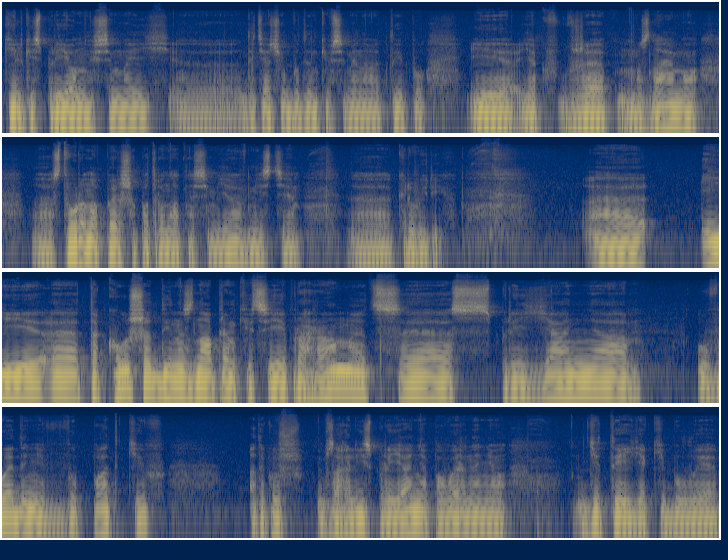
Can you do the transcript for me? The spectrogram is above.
кількість прийомних сімей, е, дитячих будинків сімейного типу. І як вже ми знаємо, е, створена перша патронатна сім'я в місті е, Кривий Ріг. І також один із напрямків цієї програми це сприяння у веденні випадків, а також взагалі сприяння поверненню дітей, які були е,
